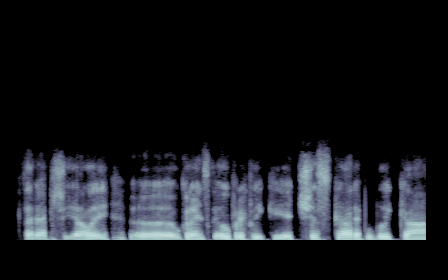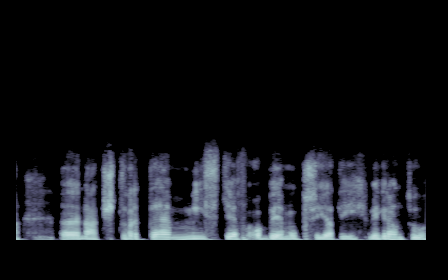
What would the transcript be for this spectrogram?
které přijali e, ukrajinské uprchlíky, je Česká republika e, na čtvrtém místě v objemu přijatých migrantů.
